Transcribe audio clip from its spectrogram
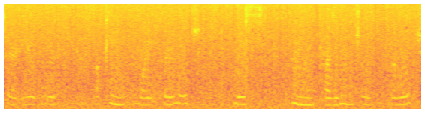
Sorry, your, your fucking white privilege. This mm, presidential privilege.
